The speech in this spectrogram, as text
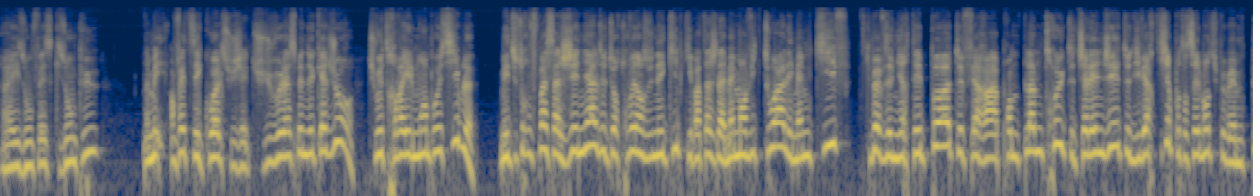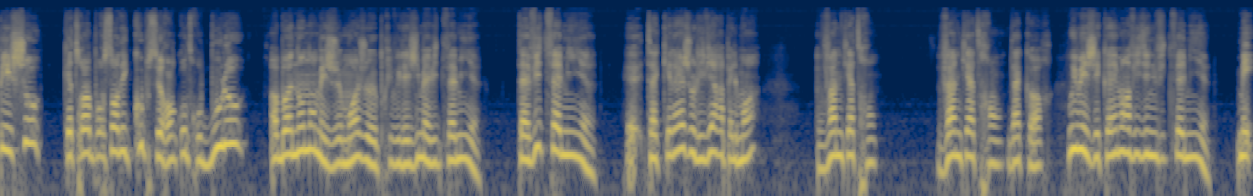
Bah ils ont fait ce qu'ils ont pu. Non mais en fait c'est quoi le sujet? Tu veux la semaine de 4 jours? Tu veux travailler le moins possible? Mais tu trouves pas ça génial de te retrouver dans une équipe qui partage la même envie que toi, les mêmes kiffs, qui peuvent devenir tes potes, te faire apprendre plein de trucs, te challenger, te divertir, potentiellement tu peux même pécho? 80% des couples se rencontrent au boulot? Oh bah non non mais je, moi je privilégie ma vie de famille. Ta vie de famille euh, T'as quel âge Olivia? Rappelle-moi 24 ans. 24 ans, d'accord. Oui mais j'ai quand même envie d'une vie de famille. Mais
